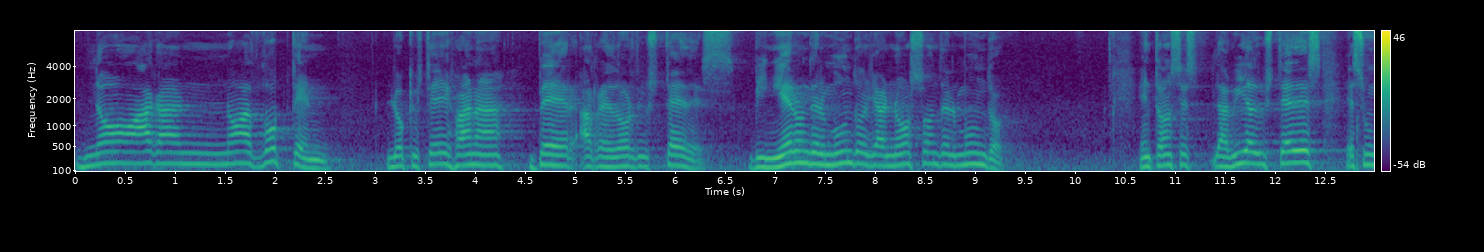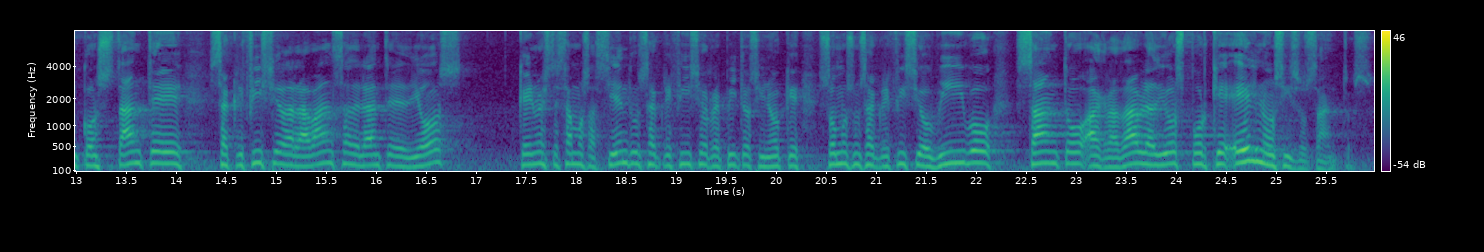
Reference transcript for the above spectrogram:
no hagan, no adopten lo que ustedes van a ver alrededor de ustedes. Vinieron del mundo, ya no son del mundo. Entonces la vida de ustedes es un constante sacrificio de alabanza delante de Dios que no estamos haciendo un sacrificio, repito, sino que somos un sacrificio vivo, santo, agradable a Dios, porque Él nos hizo santos.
